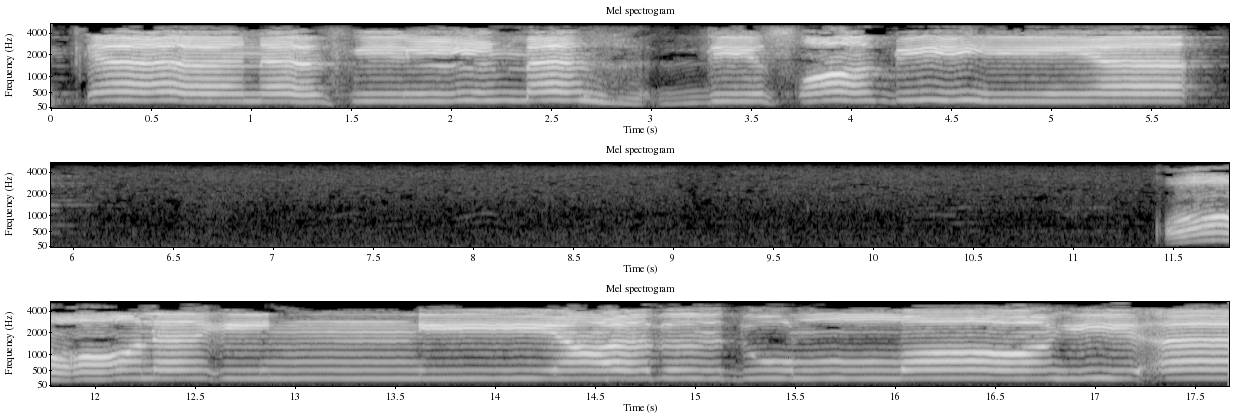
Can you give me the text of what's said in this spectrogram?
كَانَ فِي الْمَهْدِ صَبِيًّا؟ قَالَ إِنِّي عَبْدُ اللَّهِ آتَانِيَ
